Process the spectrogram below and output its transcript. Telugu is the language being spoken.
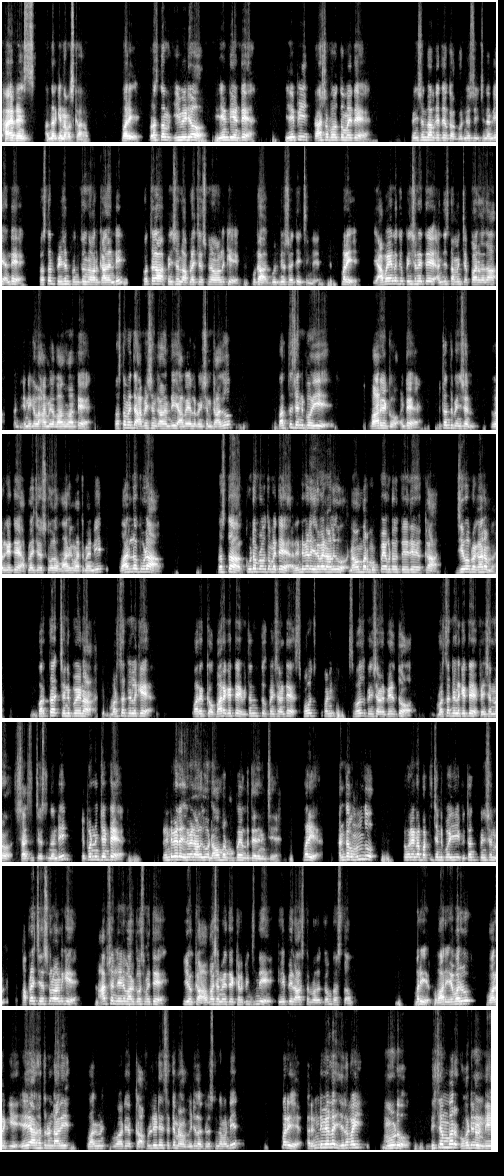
హాయ్ ఫ్రెండ్స్ అందరికీ నమస్కారం. మరి ప్రస్తుతం ఈ వీడియో ఏంటి అంటే ఏపీ రాష్ట్ర ప్రభుత్వం అయితే పెన్షన్దారులకు అయితే ఒక గుడ్ న్యూస్ ఇచ్చిందండి. అంటే ప్రస్తుతం పెన్షన్ పొందుతున్న వారు కాదండి కొత్తగా పెన్షన్లు అప్లై చేసుకునే వాళ్ళకి ఒక గుడ్ న్యూస్ అయితే ఇచ్చింది. మరి యాభై ఏళ్ళకి పెన్షన్ అయితే అందిస్తామని చెప్పారు కదా ఎన్నికల హామీల భాగంగా అంటే ప్రస్తుతం అయితే ఆ పెన్షన్ కాదండి యాభై ఏళ్ళ పెన్షన్ కాదు. భర్త చనిపోయి భార్యకు అంటే వితంతు పెన్షన్ ఎవరికైతే అప్లై చేసుకోవాలో వారికి మాత్రమే అండి. వారిలో కూడా ప్రస్తుత కూటమి ప్రభుత్వం అయితే రెండు వేల ఇరవై నాలుగు నవంబర్ ముప్పై ఒకటవ తేదీ యొక్క జీవో ప్రకారం భర్త చనిపోయిన మరుసటి నెలకే వారి యొక్క భార్యకైతే వితంతు పెన్షన్ అంటే స్పౌజ్ స్పౌజ్ పెన్షన్ అనే పేరుతో మరుసటి నెలకైతే పెన్షన్ను శాంక్షన్ చేస్తుందండి. ఎప్పటి నుంచి అంటే రెండు వేల ఇరవై నాలుగు నవంబర్ ముప్పై ఒకటి తేదీ నుంచి. మరి అంతకు ముందు ఎవరైనా భర్త చనిపోయి వితంత్ పెన్షన్ అప్లై చేసుకోవడానికి ఆప్షన్ లేని వారి కోసం అయితే ఈ యొక్క అవకాశాన్ని అయితే కల్పించింది ఏపీ రాష్ట్ర ప్రభుత్వం ప్రస్తుతం. మరి వారు ఎవరు వారికి ఏ అర్హతలు ఉండాలి వారి వాటి యొక్క ఫుల్ డీటెయిల్స్ అయితే మనం వీడియోలో తెలుసుకుందామండి. మరి రెండు వేల ఇరవై మూడు డిసెంబర్ ఒకటి నుండి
